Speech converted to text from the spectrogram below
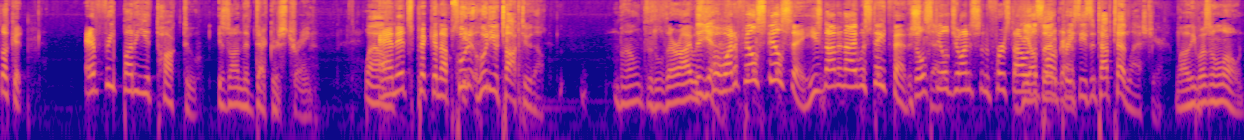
look at everybody you talk to is on the Dekkers train. Well, and it's picking up. Who do, who do you talk to though? Well, there I was. Yeah. Well, what did Phil Steele say? He's not an Iowa State fan. Phil Steele joined us in the first hour. He also had preseason top ten last year. Well, he wasn't alone.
